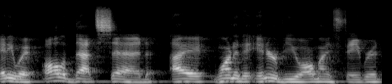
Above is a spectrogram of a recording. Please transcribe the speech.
Anyway, all of that said, I wanted to interview all my favorite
